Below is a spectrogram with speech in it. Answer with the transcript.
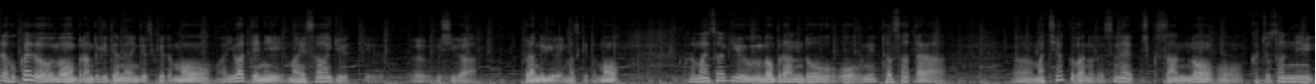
れは北海道のブランド牛ではないんですけれども岩手に前沢牛っていう牛がブランド牛がいますけどもこの前沢牛のブランドをに携わった町役場のですね畜産の課長さんに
